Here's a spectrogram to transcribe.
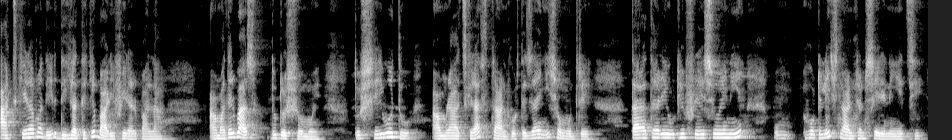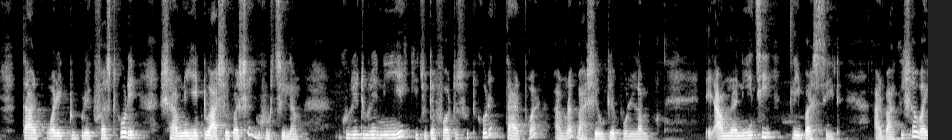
আজকের আমাদের দীঘা থেকে বাড়ি ফেরার পালা। আমাদের বাস দুটোর সময়। তো সেই মতো আমরা আজকে আর স্নান করতে যাইনি সমুদ্রে। তাড়াতাড়ি উঠে ফ্রেশ হয়ে নিয়ে হোটেলেই স্নান টান সেরে নিয়েছি। তারপর একটু ব্রেকফাস্ট করে সামনে একটু আশেপাশে ঘুরছিলাম। ঘুরে টুরে নিয়ে কিছুটা ফটোশ্যুট করে তারপর আমরা বাসে উঠে পড়লাম। আমরা নিয়েছি স্লিপার সিট আর বাকি সবাই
